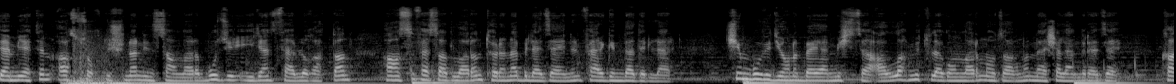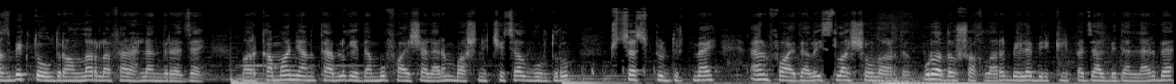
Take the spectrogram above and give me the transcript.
cəmiyyətin az-çox düşünən insanları bu cür iyrənc təbliğatdan hansı fəsadların törənə biləcəyinin fərqindədirlər. Kim bu videonu bəyənmişsə, Allah mütləq onların ocağını nəşələndirəcək. Kazbek dolduranlarla fərəhləndirəcək. Narkomaniyanı təbliğ edən bu fahişələrin başını keçəl vurdurub küçə süpürdürtmək ən faydalı islah işi olardı. Burada uşaqları belə bir klipə cəlb edənləri də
